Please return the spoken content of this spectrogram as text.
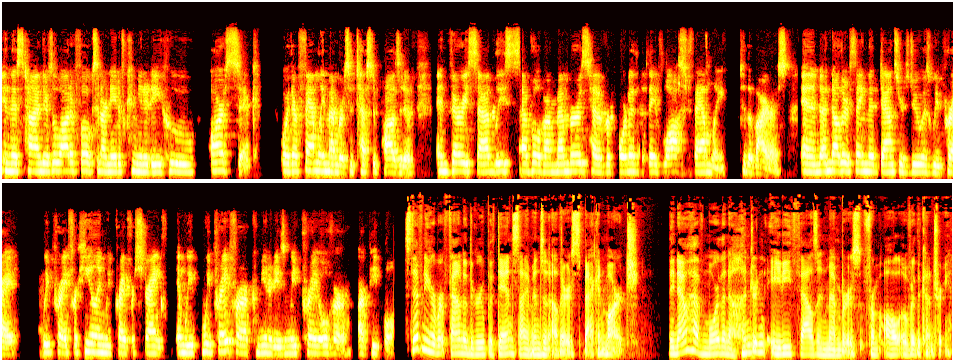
In this time, there's a lot of folks in our Native community who are sick or their family members have tested positive. And very sadly, several of our members have reported that they've lost family to the virus. And another thing that dancers do is we pray we pray for healing we pray for strength and we we pray for our communities and we pray over our people. Stephanie Hebert founded the group with dan Simonds and others back in march. They now have more than 180000 members from all over the country.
